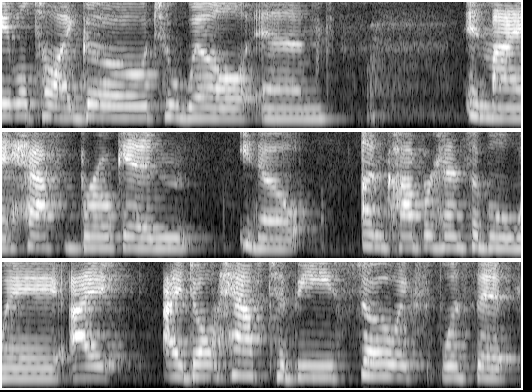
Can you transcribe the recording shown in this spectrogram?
able to like go to Will and in my half broken, you know, uncomprehensible way, I I don't have to be so explicit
